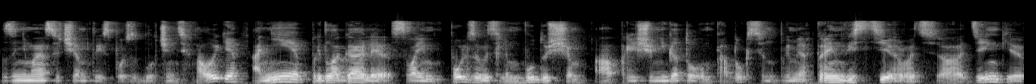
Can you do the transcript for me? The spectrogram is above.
занимаются чем-то, используют блокчейн-технологии, они предлагали своим пользователям в будущем а, при еще не готовом продукте, например, проинвестировать деньги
